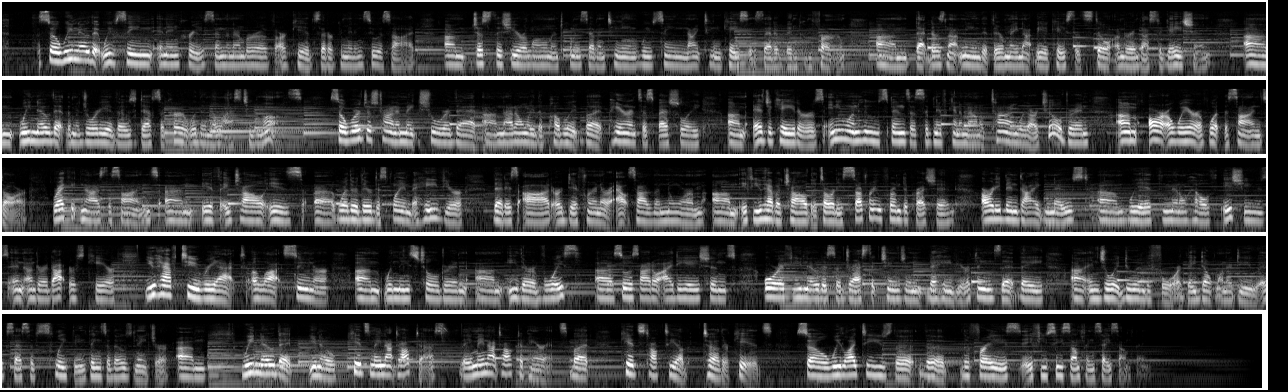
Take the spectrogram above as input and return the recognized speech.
So we know that we've seen an increase in the number of our kids that are committing suicide. Um, just this year alone in 2017, we've seen 19 cases that have been confirmed. Um, that does not mean that there may not be a case that's still under investigation. Um, we know that the majority of those deaths occurred within the last two months. So we're just trying to make sure that um, not only the public, but parents especially, um, educators, anyone who spends a significant amount of time with our children um, are aware of what the signs are. Recognize the signs. Um, if a child is, uh, whether they're displaying behavior that is odd or different or outside of the norm. Um, if you have a child that's already suffering from depression, already been diagnosed um, with mental health issues and under a doctor's care, you have to react a lot sooner um, when these children um, either voice uh, suicidal ideations or if you notice a drastic change in behavior, things that they uh, enjoyed doing before, they don't want to do, excessive sleeping, things of those nature. Um, we know that, you know, kids may not talk to us. They may not talk to parents, but kids talk to other, to other kids. So we like to use the, the, the phrase, if you see something, say something.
